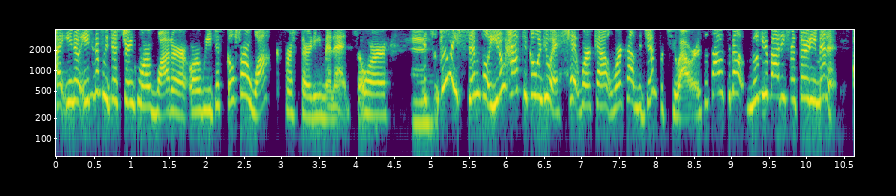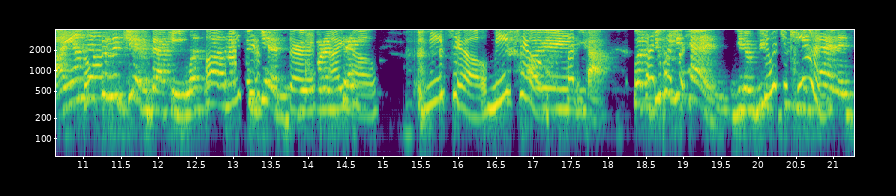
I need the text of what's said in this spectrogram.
I, you know, even if we just drink more water or we just go for a walk for 30 minutes or it's really simple. You don't have to go and do a HIIT workout, work out in the gym for two hours. That's how it's about. Move your body for 30 minutes. I am missing the gym, Becky. Let's uh, me too, sister. You know I know. me too. Me too. I mean, but, yeah. But, but do what you can. You know, do, do what you can, you can and,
